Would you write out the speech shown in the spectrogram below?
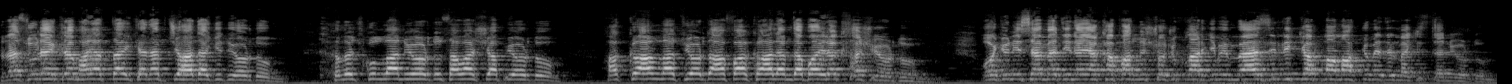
Resul-i Ekrem hayattayken hep cihada gidiyordum. Kılıç kullanıyordu, savaş yapıyordum. Hakkı anlatıyordu, afak alemde bayrak taşıyordum. O gün ise Medine'ye kapanmış çocuklar gibi müezzinlik yapma mahkum edilmek isteniyordum.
